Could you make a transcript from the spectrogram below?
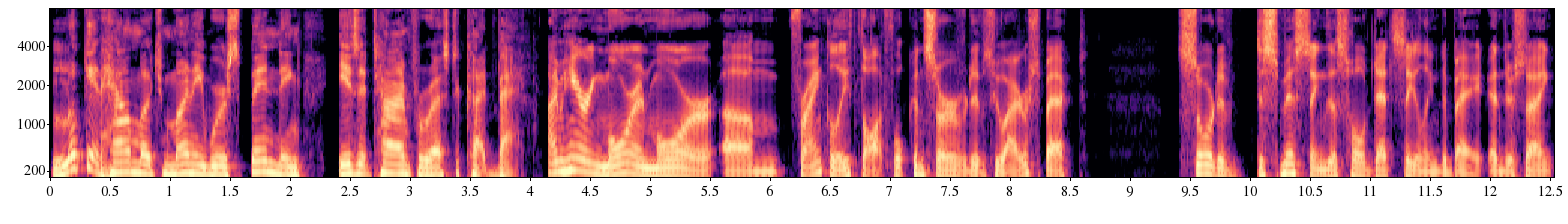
look at how much money we're spending. Is it time for us to cut back? I'm hearing more and more, um, frankly, thoughtful conservatives who I respect sort of dismissing this whole debt ceiling debate. And they're saying,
